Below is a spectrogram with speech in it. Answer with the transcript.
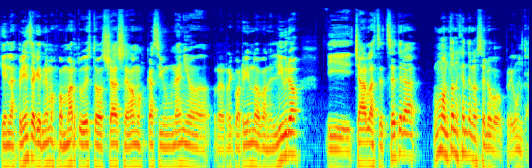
que en la experiencia que tenemos con Martu, de esto ya llevamos casi un año re- recorriendo con el libro y charlas, etcétera, un montón de gente no se lo pregunta.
